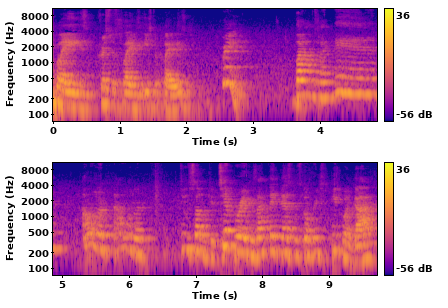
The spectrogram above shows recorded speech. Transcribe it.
plays, Christmas plays, Easter plays. Great. But I was like, man, I want to I wanna do something contemporary because I think that's what's going to reach people. And God,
